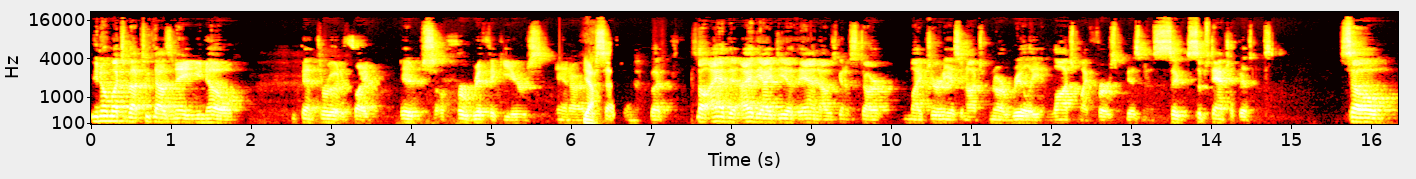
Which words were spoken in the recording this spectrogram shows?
You know much about 2008, you know, you've been through it. It's like it's horrific years in our Yeah. recession. But so I had the I had the idea then I was going to start my journey as an entrepreneur really and launch my first business, substantial business. So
